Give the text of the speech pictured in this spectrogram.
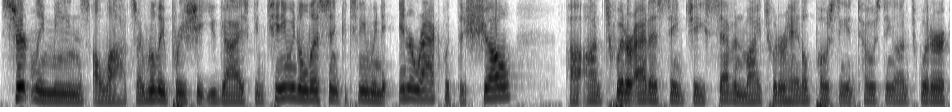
certainly means a lot. So I really appreciate you guys continuing to listen, continuing to interact with the show. Uh, on Twitter at SSJ7, my Twitter handle, posting and toasting on Twitter,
